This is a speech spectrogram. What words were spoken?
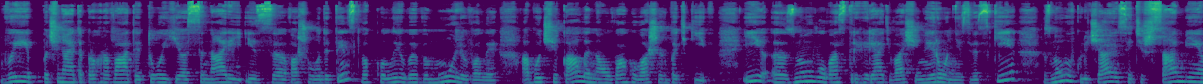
ви починаєте програвати той сценарій із вашого дитинства, коли ви вимолювали або чекали на увагу ваших батьків. І е, знову вас тригерять ваші нейронні зв'язки, знову включаються ті ж самі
